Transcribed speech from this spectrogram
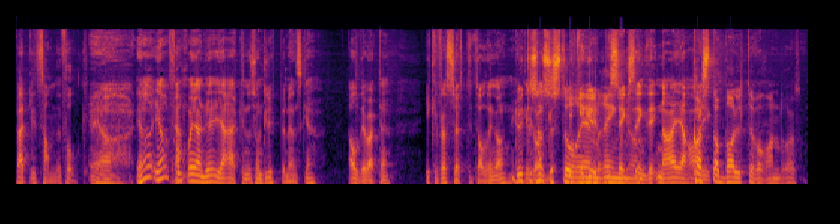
vært litt sammen med folk. Ja, ja, ja folk må gjerne det. Jeg er ikke noe sånn gruppemenneske. Jeg har aldri vært det. Ikke fra 70-tallet engang. Du er ikke sånn som står i en ring og. Nei, jeg har kaster ball til hverandre. sånn.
